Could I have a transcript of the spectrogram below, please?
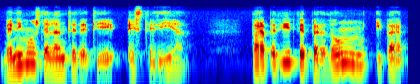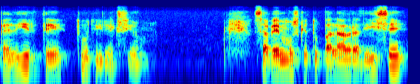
venimos delante de ti este día para pedirte perdón y para pedirte tu dirección. Sabemos que tu palabra dice,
